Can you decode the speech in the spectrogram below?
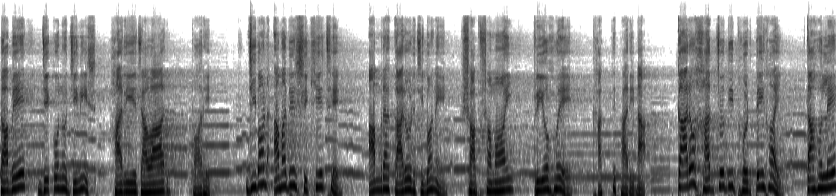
তবে যে কোনো জিনিস হারিয়ে যাওয়ার পরে। জীবন আমাদের শিখিয়েছে, আমরা কারোর জীবনে সব সময় প্রিয় হয়ে থাকতে পারি না। কারও হাত যদি ধরতেই হয়, তাহলে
